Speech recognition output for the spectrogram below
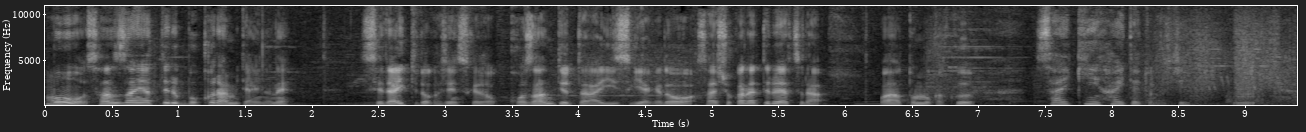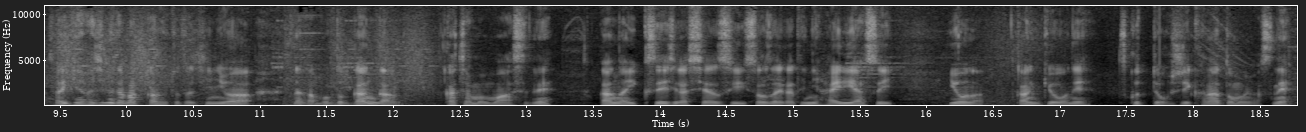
もう散々やってる僕らみたいなね、世代って言うとおかしいんですけど、古参って言ったら言い過ぎやけど、最初からやってる奴らはともかく、最近入った人たち、うん、最近始めたばっかの人たちには、なんかもっとガンガンガチャも回せてね、ガンガン育成がしやすい、素材が手に入りやすいような環境をね、作ってほしいかなと思いますね。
